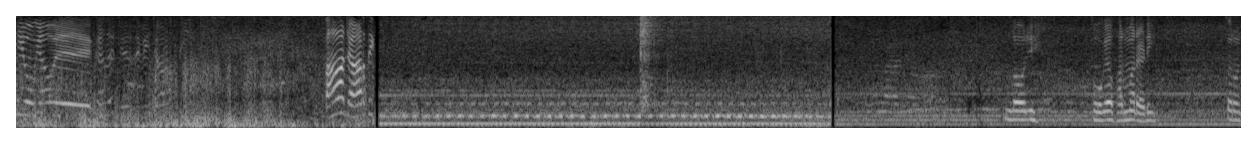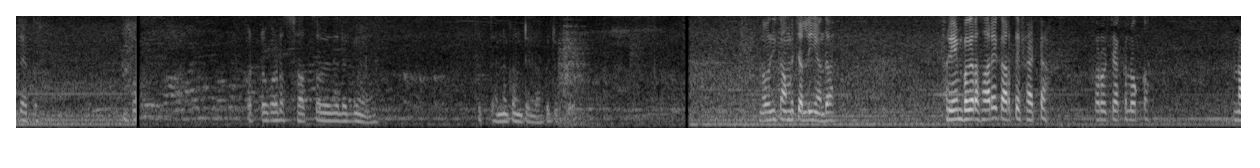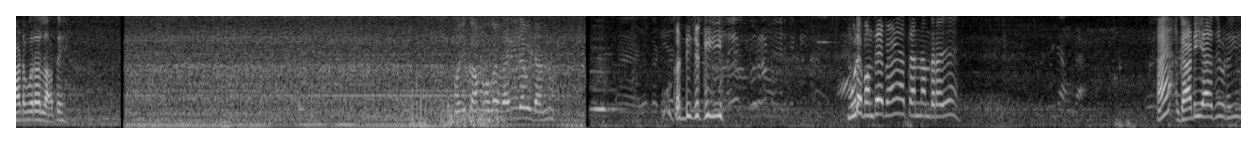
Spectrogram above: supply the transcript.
ਕੀ ਹੋ ਗਿਆ ਓਏ, ਕਹਿੰਦੇ ਜੀਸੀਬੀ ਚਾੜਦੀ ਤਾਂ ਚਾੜਦੀ ਲੋ ਜੀ, ਹੋ ਗਿਆ ਫਰਮਾ ਰੈਡੀ ਕਰੋ ਚੈੱਕ ਘੱਟੋ ਘੱਟ 7 ਵਜੇ ਦੇ ਲੱਗੇ ਹੋਏ ਆ। ਤੇ 3 ਘੰਟੇ ਲੱਗ ਚੁੱਕੇ ਆ। ਲਓ ਜੀ, ਕੰਮ ਚੱਲੀ ਜਾਂਦਾ। ਫਰੇਮ ਵਗੈਰਾ ਸਾਰੇ ਕਰਤੇ ਫਿੱਟ ਕਰੋ ਚੈੱਕ ਲੁੱਕ ਨਟ ਵਗੈਰਾ ਲਾਤੇ ਲਓ ਜੀ ਕੰਮ ਹੋ ਗਿਆ ਵੈਰੀ ਦਾ ਵੀ ਡਨ ਗੱਡੀ ਚੱਕੀ ਗਈ ਮੂਰੇ ਬੰਦੇ ਬਹਿਣੇ ਆ ਤਿੰਨ ਅੰਦਰ ਅਜੇ ਹੈ ਗਾੜੀ ਆਏ ਸੀ ਉੱਠ ਗਈ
